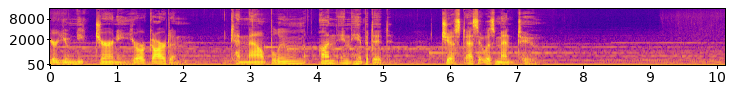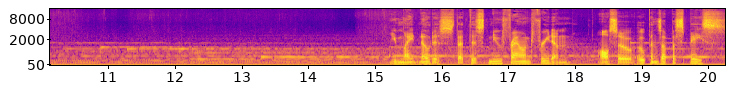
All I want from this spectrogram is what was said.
your unique journey, your garden, can now bloom uninhibited, just as it was meant to. You might notice that this newfound freedom also opens up a space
